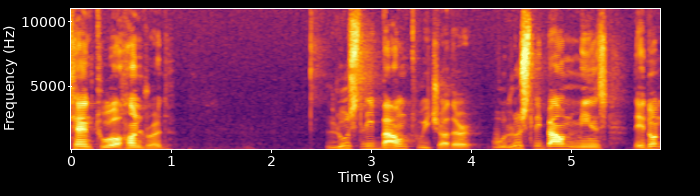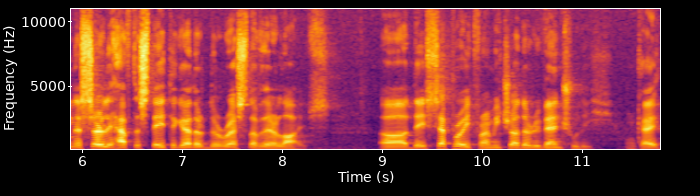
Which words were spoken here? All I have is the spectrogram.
10 to 100, loosely bound to each other. Loosely bound means they don't necessarily have to stay together the rest of their lives. Uh, they separate from each other eventually, okay?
